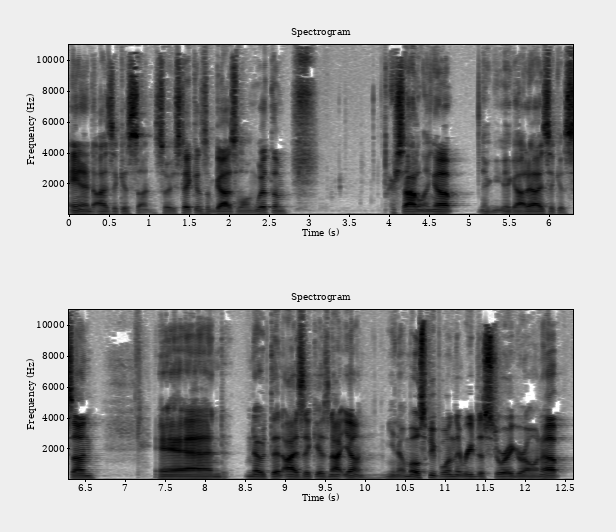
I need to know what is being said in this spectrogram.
and Isaac his son. So he's taking some guys along with him. They're saddling up they got Isaac, his son. And note that Isaac is not young. You know, most people, when they read this story growing up,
